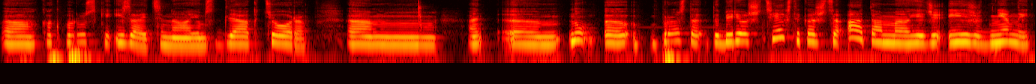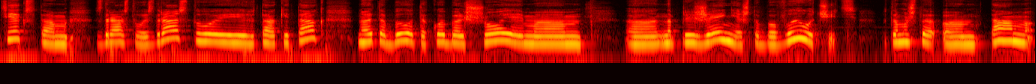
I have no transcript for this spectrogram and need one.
э, как по-русски, изайцинājums для актера. Эм, а- эм, ну, э, просто ты берешь текст и кажется, а, там э, еже- ежедневный текст, там «здравствуй, здравствуй», так и так, но это было такое большое эм, напряжение, чтобы выучить, потому что там,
